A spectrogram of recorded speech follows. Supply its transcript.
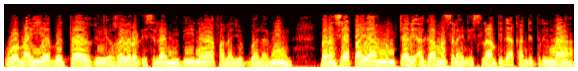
"Wa may yabtaghi ghairal islami dina fala yuqbala min." Barang siapa yang mencari agama selain Islam tidak akan diterima.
